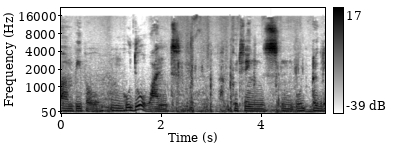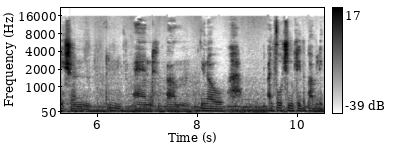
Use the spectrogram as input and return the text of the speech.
um, people who do want good things and progression. And um, you know unfortunately the public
